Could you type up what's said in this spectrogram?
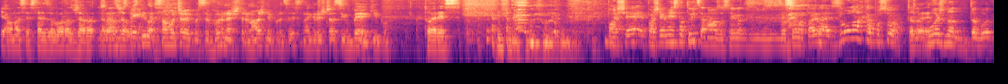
Ja. To nas je vse zelo razžalo- razžalostilo. Samo ko se vrneš v trenažni proces, ne greš časih v B ekipo. To je res. Pa še, pa še mesto tujca na zasego. zasego. Tako da je Zelo lahka posoja. Teda, možno, da bo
